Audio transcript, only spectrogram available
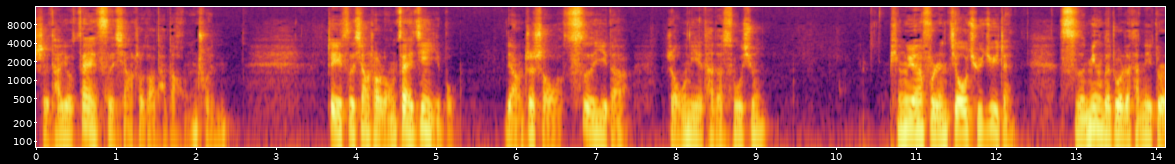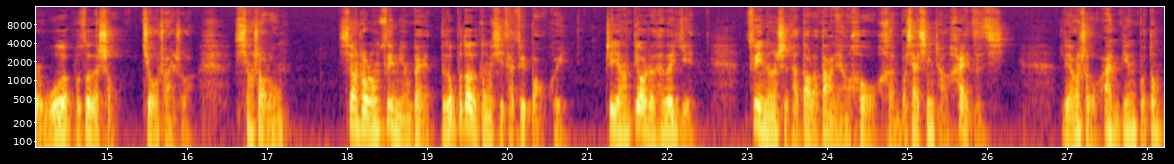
使他又再次享受到他的红唇。这一次，项少龙再进一步，两只手肆意的揉捏他的酥胸。平原夫人娇躯巨震，死命的捉着他那对无恶不作的手，娇喘说：“项少龙，项少龙最明白，得不到的东西才最宝贵。这样吊着他的瘾，最能使他到了大梁后狠不下心肠害自己。”两手按兵不动。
